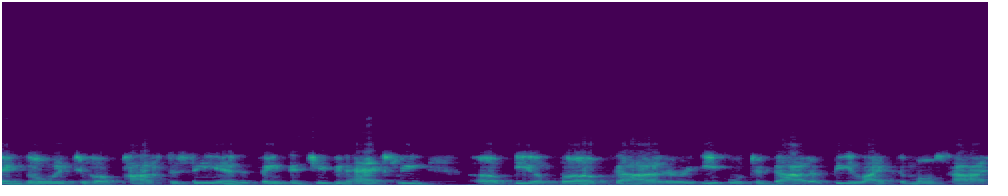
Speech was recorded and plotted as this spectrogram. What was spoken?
and go into apostasy and think that you can actually uh, be above God or equal to God or be like the Most High,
